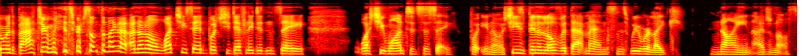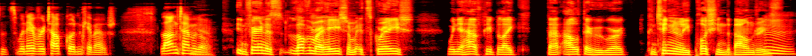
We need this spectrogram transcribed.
where the bathroom is?" or something like that. I don't know what she said, but she definitely didn't say what she wanted to say. But you know, she's been in love with that man since we were like nine. I don't know, since whenever Top Gun came out, long time ago. Yeah. In fairness, love him or hate him, it's great when you have people like that out there who are continually pushing the boundaries Mm.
